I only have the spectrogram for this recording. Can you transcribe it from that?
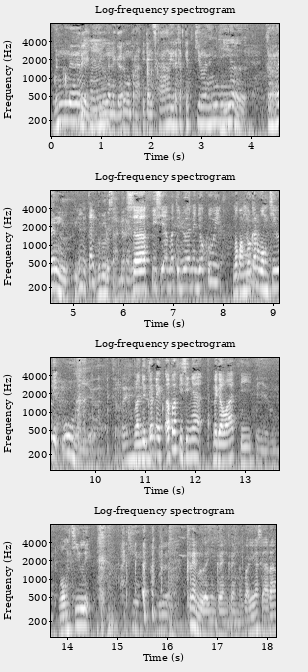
Bener ya Mm-mm. gila negara memperhatikan sekali rakyat kecil anjing. Iya. keren loh Ini kan? Gue baru sadar sevisi sama tujuannya Jokowi memakmurkan wong cili uh gila keren. Melanjutkan apa visinya Megawati. Iya bener. Wong cili anjing gila keren loh anjing keren keren. Apalagi kan sekarang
